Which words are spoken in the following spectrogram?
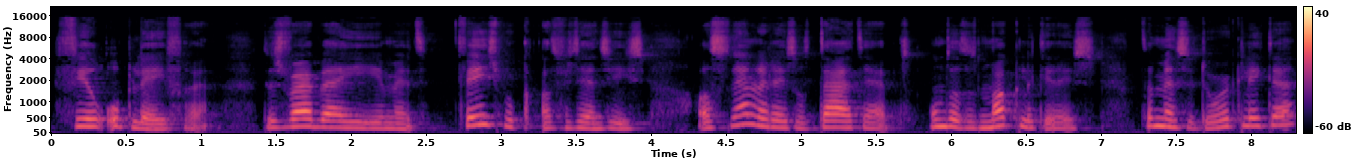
veel opleveren. Dus waarbij je met Facebook-advertenties al snelle resultaten hebt, omdat het makkelijker is dat mensen doorklikken,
